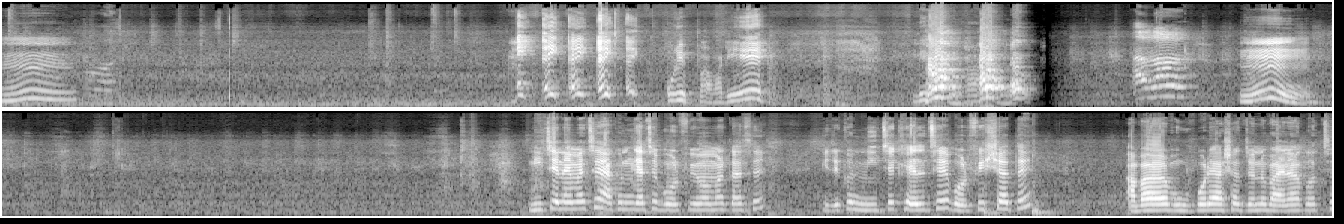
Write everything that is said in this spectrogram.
হুম। এই এই এই এই এই। ওরে বাবা। রে হুম। নিচে নেমেছে এখন গেছে বরফি মামার কাছে কিছুক্ষণ নিচে খেলছে বরফির সাথে। আবার উপরে আসার জন্য বায়না করছে,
